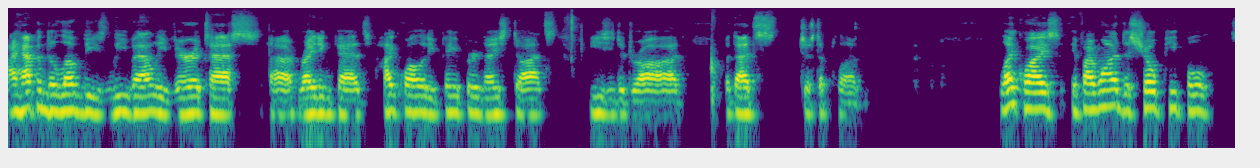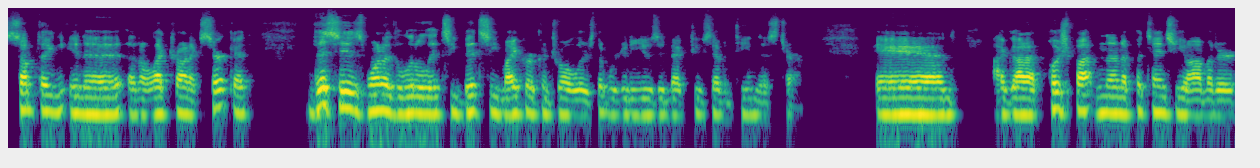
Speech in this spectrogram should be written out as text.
I happen to love these Lee Valley Veritas uh, writing pads, high quality paper, nice dots, easy to draw on, but that's just a plug. Likewise, if I wanted to show people something in a, an electronic circuit, this is one of the little itsy bitsy microcontrollers that we're going to use in MEC 217 this term. And I've got a push button and a potentiometer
